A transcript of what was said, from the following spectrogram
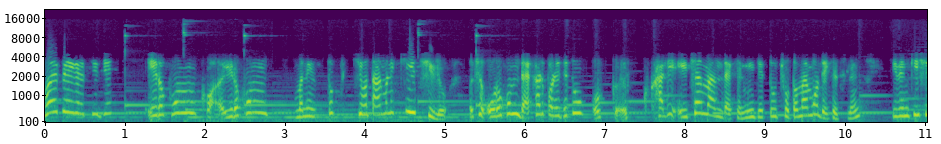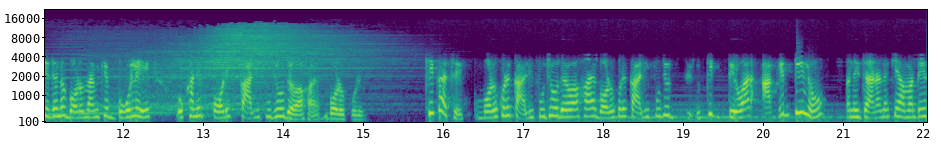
ভয় পেয়ে গেছি যে এরকম এরকম মানে তো কি তার মানে কি ছিল? বলছে ওরকম দেখার পরে যেহেতু খালি এইচআর ম্যাম দেখেনি যেহেতু ছোট ম্যামও দেখেছিলেন ইভেন কি সেজন্য বড় ম্যামকে বলে ওখানে পরে কালী পুজোও দেওয়া হয় বড় করে। ঠিক আছে? বড় করে কালী পুজোও দেওয়া হয় বড় করে কালী পুজো ঠিক দেওয়ার আগের দিনও মানে যারা নাকি আমাদের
